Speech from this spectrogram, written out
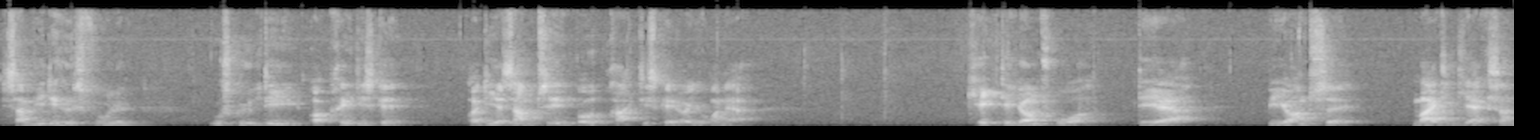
samvittighedsfulde, uskyldige og kritiske, og de er samtidig både praktiske og jordnære. Kendte jomfruer, det er Beyoncé, Michael Jackson,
